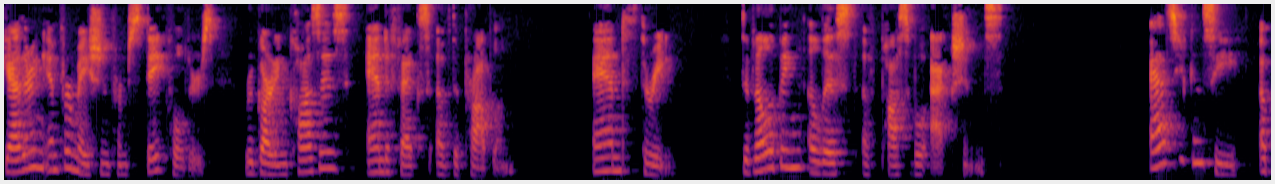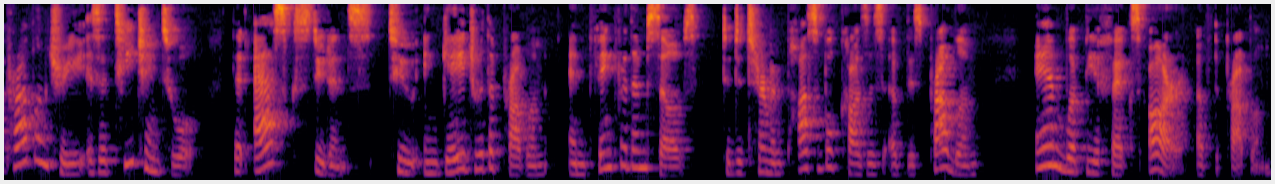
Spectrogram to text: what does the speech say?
Gathering information from stakeholders regarding causes and effects of the problem. And 3. Developing a list of possible actions. As you can see, a problem tree is a teaching tool that asks students to engage with a problem and think for themselves to determine possible causes of this problem and what the effects are of the problem.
